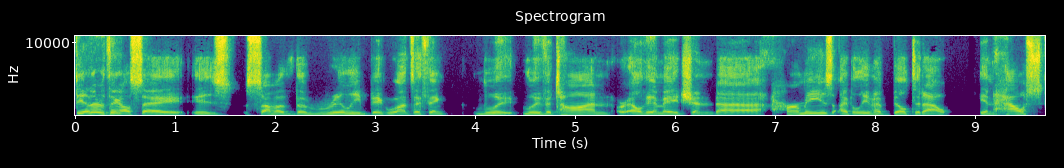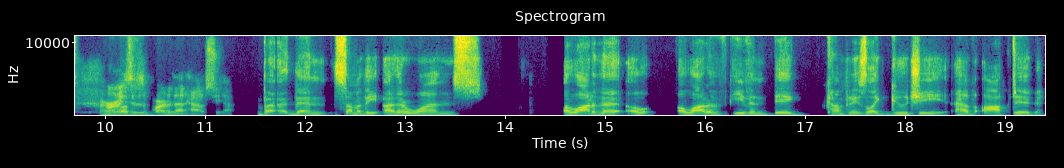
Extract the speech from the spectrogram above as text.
The other thing I'll say is some of the really big ones. I think Louis, Louis Vuitton or LVMH and uh, Hermes, I believe, have built it out in house. Hermes but, is a part of that house, yeah. But then some of the other ones, a lot of the a, a lot of even big companies like Gucci have opted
